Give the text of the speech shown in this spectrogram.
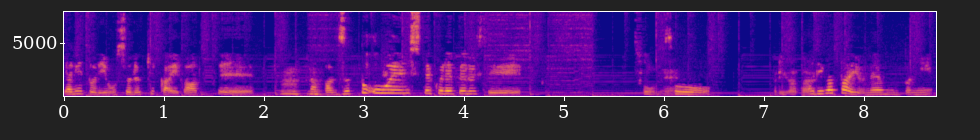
う、やりとりをする機会があって、うんなんかずっと応援してくれてるし、そうね。そう、ありがたい。ありがたいよね、本当に。い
